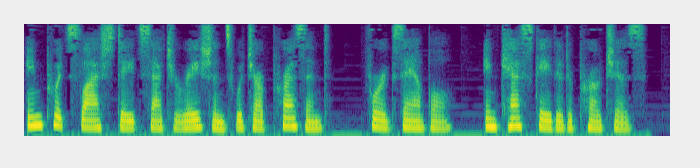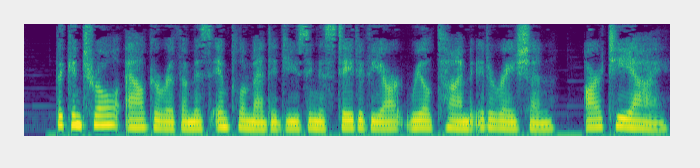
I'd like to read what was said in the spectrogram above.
input slash state saturations which are present, for example, in cascaded approaches. The control algorithm is implemented using a state of the art real time iteration RTI,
